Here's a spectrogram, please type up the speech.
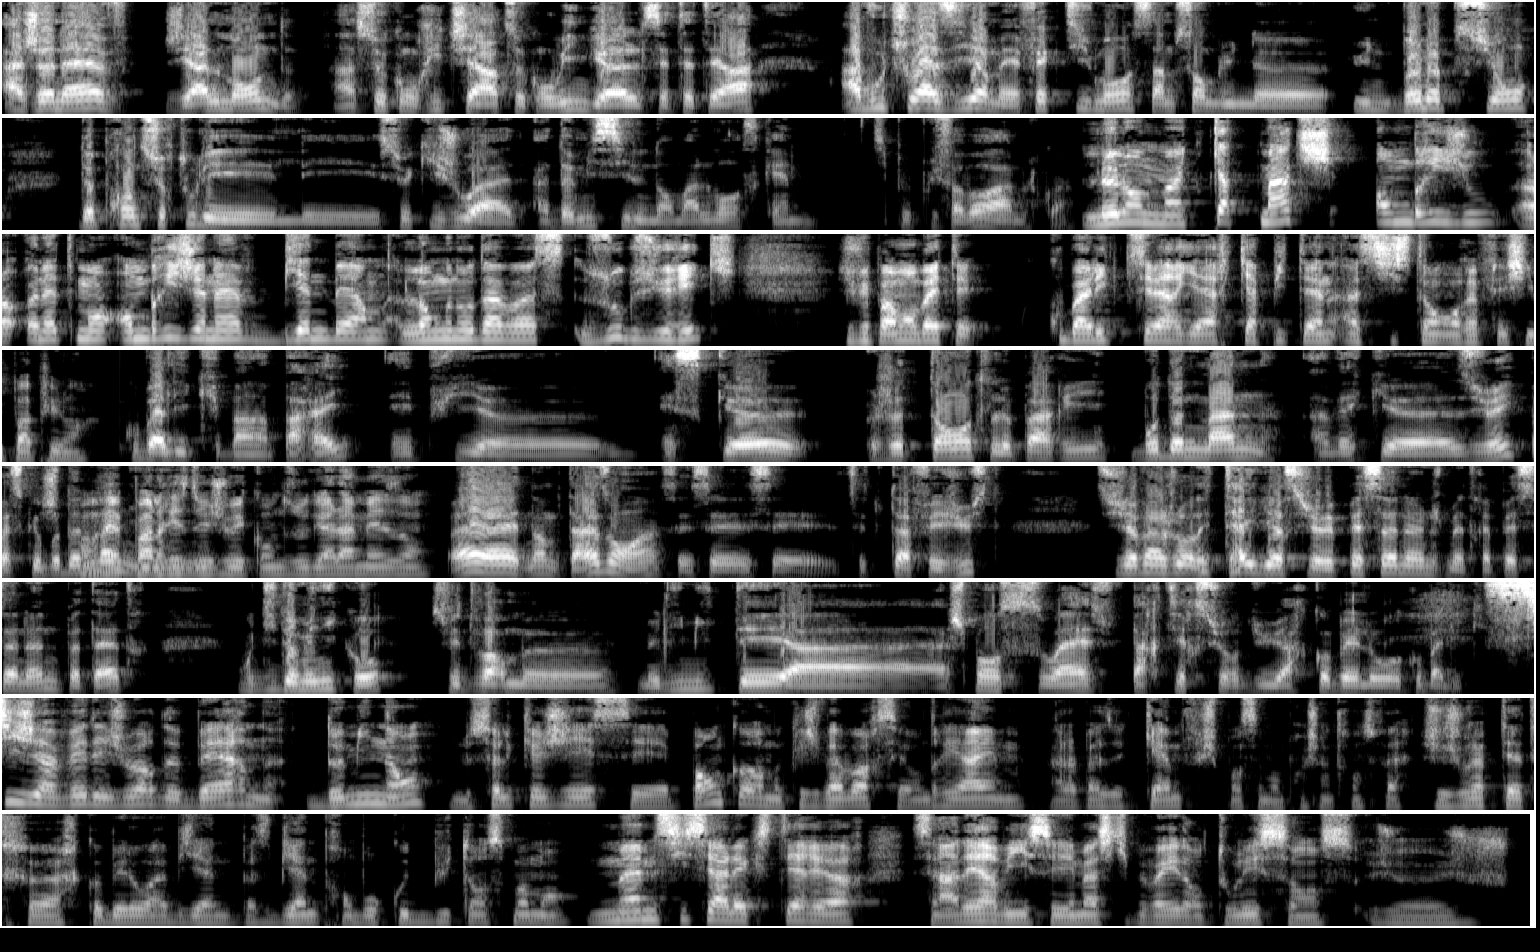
à, Genève, j'ai Allemande. Hein, ceux qui ont Richard, ceux qui ont Wingles, etc. À vous de choisir, mais effectivement, ça me semble une, une bonne option de prendre surtout les, les ceux qui jouent à, à domicile normalement. C'est quand même un petit peu plus favorable, quoi. Le lendemain, quatre matchs. Ambry joue. Alors honnêtement, Ambry Genève, Bienne Berne, Langnau Davos, Zug Zurich. Je vais pas m'embêter. Kubalik Tseverrier, capitaine, assistant, on réfléchit pas plus loin. Kubalik, ben pareil. Et puis, euh, est-ce que je tente le pari Bodenman avec euh, Zurich? Parce que Je Bodenman, prendrais pas le risque de jouer contre Zug à la maison. Ouais, ouais, non, mais t'as raison, hein. C'est, c'est, c'est, c'est tout à fait juste. Si j'avais un joueur des Tigers, si j'avais Pessonen, je mettrais Pessonen, peut-être. Ou Di Domenico. Je vais devoir me, me limiter à, je pense, ouais, partir sur du Arcobello Kubalik. Si j'avais des joueurs de Berne dominants, le seul que j'ai, c'est pas encore, mais que je vais avoir, c'est André Haim à la place de Kempf. Je pense c'est mon prochain transfert. Je jouerais peut-être euh, Arcobello à Bienne, parce que Bienne prend beaucoup de buts en ce moment. Même si c'est à l'extérieur, c'est un derby, c'est des matchs qui peuvent aller dans tous les sens. Je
